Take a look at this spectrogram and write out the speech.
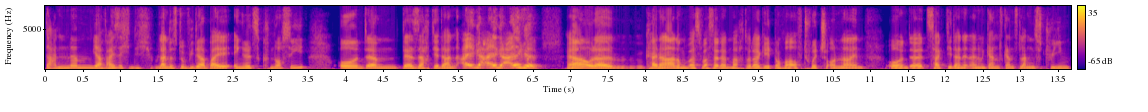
dann, ähm, ja, weiß ich nicht, landest du wieder bei Engelsknossi und ähm, der sagt dir dann Alge, Alge, Alge. Ja, oder keine Ahnung, was, was er dann macht. Oder geht nochmal auf Twitch online und äh, zeigt dir dann in einem ganz, ganz langen Stream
